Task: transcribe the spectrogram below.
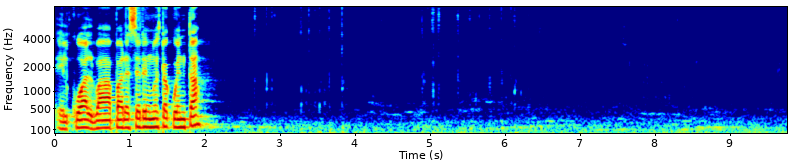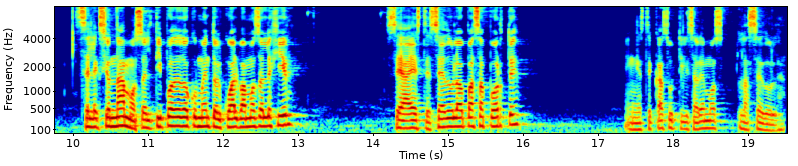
el cual va a aparecer en nuestra cuenta seleccionamos el tipo de documento el cual vamos a elegir sea este cédula o pasaporte. En este caso utilizaremos la cédula.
